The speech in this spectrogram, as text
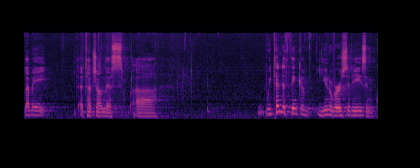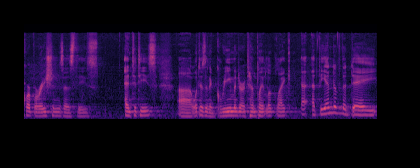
Let me uh, touch on this. Uh, we tend to think of universities and corporations as these entities. Uh, what does an agreement or a template look like? At the end of the day,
